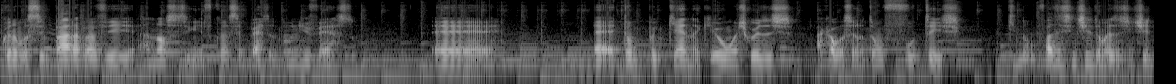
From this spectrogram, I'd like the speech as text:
quando você para pra ver a nossa significância perto do universo, é. É, é tão pequena que algumas coisas acabam sendo tão fúteis que não fazem sentido, mas a gente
